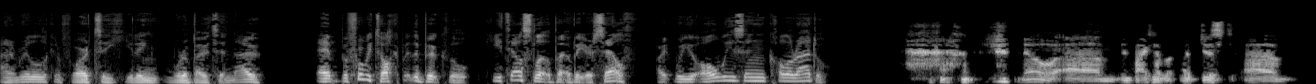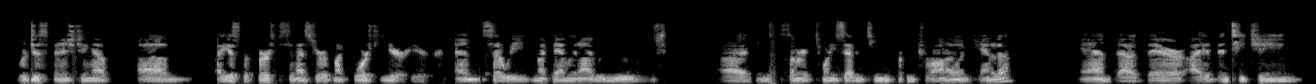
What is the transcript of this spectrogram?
and I'm really looking forward to hearing more about it now. Uh, before we talk about the book, though, can you tell us a little bit about yourself? Were you always in Colorado? no, um, in fact, I've, I've just um, we're just finishing up, um, I guess, the first semester of my fourth year here, and so we, my family and I, we moved uh, in the summer of 2017 from Toronto in Canada, and uh, there I had been teaching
